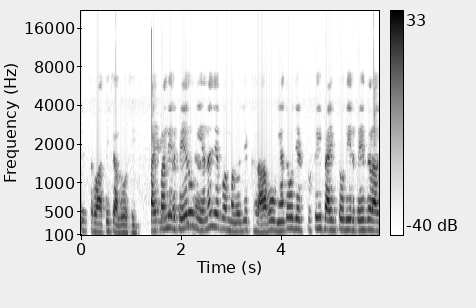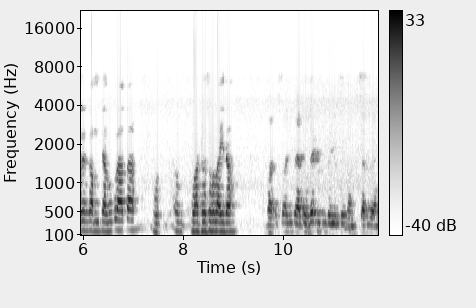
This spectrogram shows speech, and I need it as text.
ਕਰਵਾਤੀ ਚਾਲੂ ਅਸੀਂ। ਪਾਈਪਾਂ ਦੀ ਰਿਪੇਅਰ ਹੋ ਗਈ ਹੈ ਨਾ ਜੇ ਮੰਨ ਲਓ ਜੇ ਖਰਾਬ ਹੋ ਗਈਆਂ ਤਾਂ ਉਹ ਜੇ ਟੁੱਟੀ ਪਾਈਪ ਤੋਂ ਦੀ ਰਿਪੇਅਰ ਕਰਾ ਕੇ ਕੰਮ ਚਾਲੂ ਕਰਾਤਾ ਵਾਟਰ ਸਪਲਾਈ ਦਾ। ਵਾਟਰ ਸਪਲਾਈ ਦੀ ਉਹਦੇ ਟੁੱਟੀ ਗਈ ਉੱਥੇ ਕੰਮ ਚੱਲ ਰਿਹਾ ਹੈ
